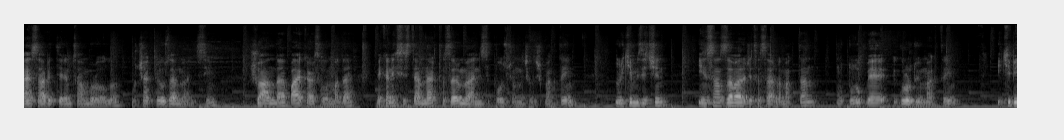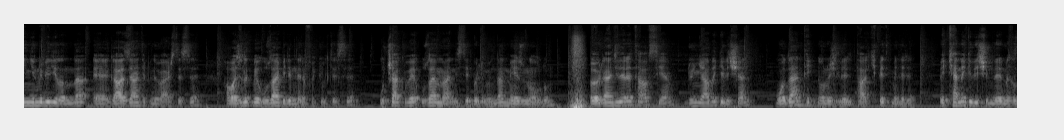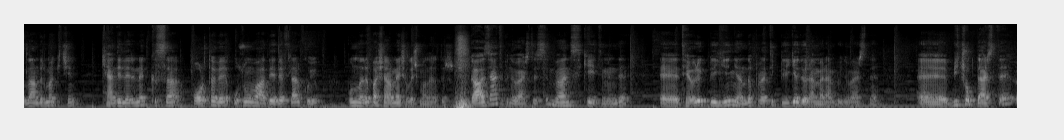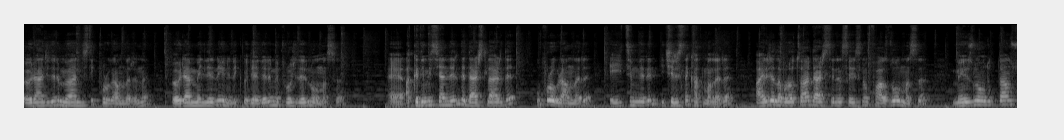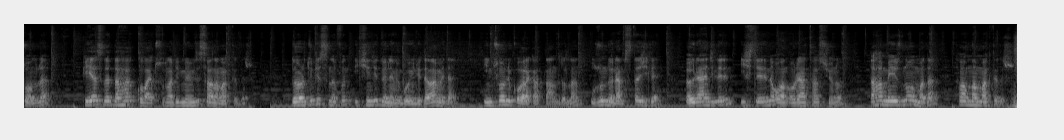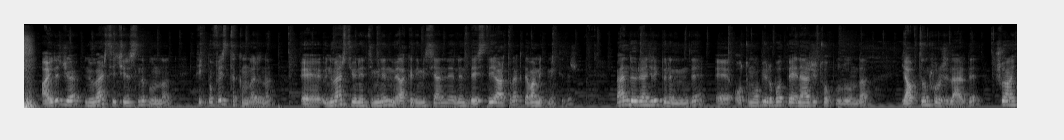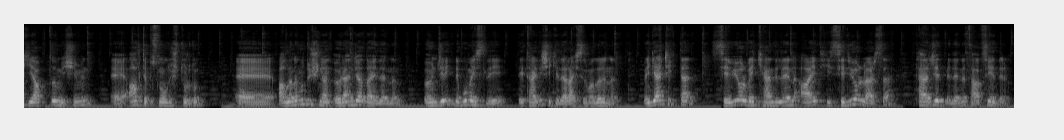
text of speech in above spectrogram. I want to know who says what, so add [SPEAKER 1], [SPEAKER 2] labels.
[SPEAKER 1] Ben Sabit Terim Tamburoğlu, uçak ve uzay mühendisiyim. Şu anda Baykar Savunma'da mekanik sistemler tasarım mühendisi pozisyonunda çalışmaktayım. Ülkemiz için insansız hava aracı tasarlamaktan mutluluk ve gurur duymaktayım. 2021 yılında e, Gaziantep Üniversitesi Havacılık ve Uzay Bilimleri Fakültesi Uçak ve Uzay Mühendisliği bölümünden mezun oldum. Öğrencilere tavsiyem dünyada gelişen modern teknolojileri takip etmeleri ve kendi gelişimlerini hızlandırmak için kendilerine kısa, orta ve uzun vade hedefler koyup bunları başarmaya çalışmalarıdır. Gaziantep Üniversitesi mühendislik eğitiminde e, teorik bilginin yanında pratik bilgiye de önem veren bir üniversite. E, Birçok derste öğrencilerin mühendislik programlarını öğrenmelerine yönelik ödevlerin ve projelerin olması, e, akademisyenlerin de derslerde bu programları eğitimlerin içerisine katmaları, ayrıca laboratuvar derslerinin sayısının fazla olması mezun olduktan sonra piyasada daha kolay tutunabilmemizi sağlamaktadır. 4. sınıfın ikinci dönemi boyunca devam eden internlük olarak adlandırılan uzun dönem staj ile öğrencilerin işlerine olan oryantasyonu daha mezun olmadan tamamlanmaktadır. Ayrıca üniversite içerisinde bulunan Teknofest takımlarına e, üniversite yönetiminin ve akademisyenlerinin desteği artarak devam etmektedir. Ben de öğrencilik dönemimde e, otomobil, robot ve enerji topluluğunda yaptığım projelerde şu anki yaptığım işimin e, altyapısını oluşturdum. E, alanımı düşünen öğrenci adaylarının öncelikle bu mesleği detaylı şekilde araştırmalarını ve gerçekten seviyor ve kendilerine ait hissediyorlarsa tercih etmelerini tavsiye ederim.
